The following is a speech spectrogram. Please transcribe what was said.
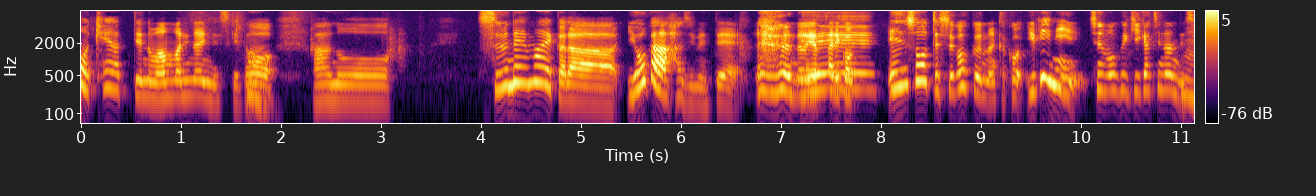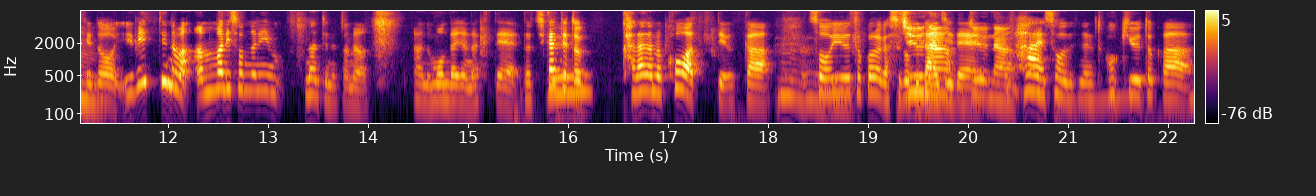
のケアっていうのはあんまりないんですけど、はあの数年前からヨガ始めてやっぱりこう、え演奏ってすごくなんかこう指に注目いきがちなんですけど、指っていうのはあんまりそんなになんていうのかなあの問題じゃなくてどっちかっていうと体のコアっていうか、ーそういうところがすごく大事で、はいそうですね。呼吸とか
